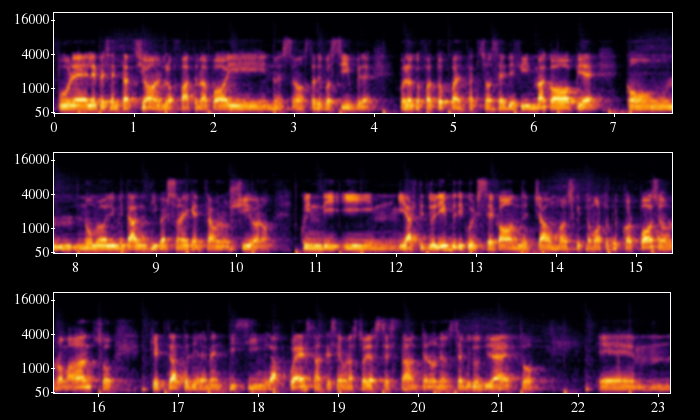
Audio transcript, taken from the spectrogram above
pure le presentazioni l'ho fatte ma poi non sono state possibili. Quello che ho fatto qua infatti sono stati dei film copie con un numero limitato di persone che entravano e uscivano. Quindi i, gli altri due libri, di cui il secondo è già un manoscritto molto più corposo, è un romanzo che tratta di elementi simili a questo, anche se è una storia a sé stante, non è un seguito diretto. E, ehm,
